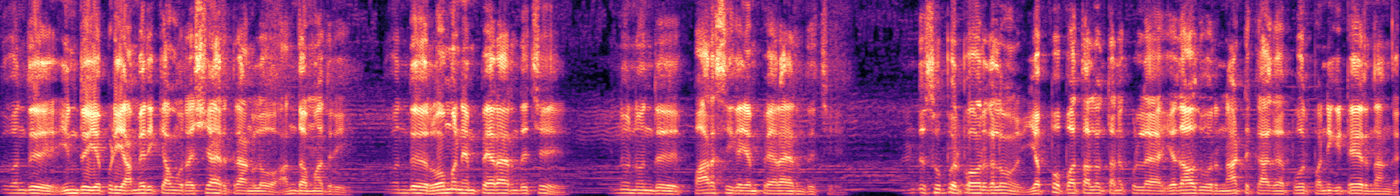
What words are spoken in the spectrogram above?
இது வந்து இன்று எப்படி அமெரிக்காவும் ரஷ்யா இருக்கிறாங்களோ அந்த மாதிரி. இது வந்து ரோமன் எம்பையராக இருந்துச்சு. இன்னொன்று வந்து பாரசீக எம்பையராக இருந்துச்சு. ரெண்டு சூப்பர் பவர்களும் எப்போ பார்த்தாலும் தனக்குள்ள ஏதாவது ஒரு நாட்டுக்காக போர் பண்ணிக்கிட்டே இருந்தாங்க.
